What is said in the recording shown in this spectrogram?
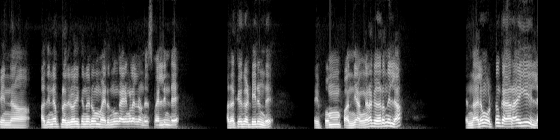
പിന്നെ അതിനെ പ്രതിരോധിക്കുന്ന ഒരു മരുന്നും കാര്യങ്ങളെല്ലാം ഉണ്ട്. സ്മെല്ലിന്റെ അതൊക്കെ കെട്ടിയിട്ടുണ്ട്. ഇപ്പം പന്നി അങ്ങനെ കയറുന്നില്ല എന്നാലും ഒട്ടും കയറായികയില്ല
